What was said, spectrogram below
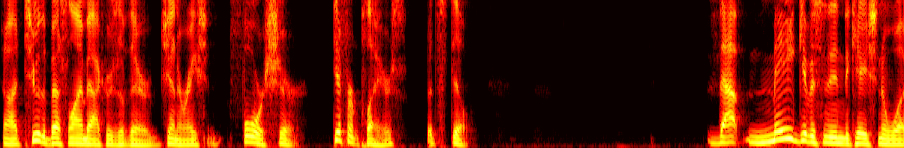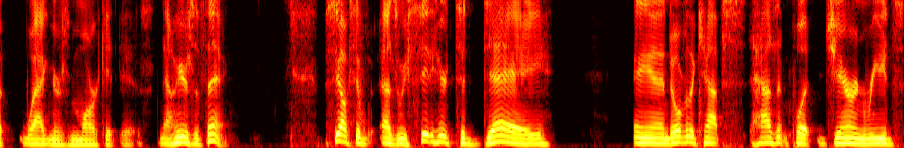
Uh, two of the best linebackers of their generation, for sure. Different players, but still. That may give us an indication of what Wagner's market is. Now, here's the thing the Seahawks, have, as we sit here today, and over the caps hasn't put Jarran Reed's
